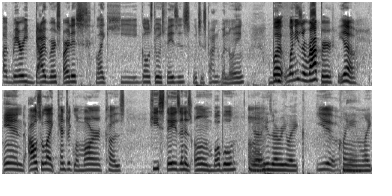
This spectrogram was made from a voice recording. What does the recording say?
a very diverse artist. Like he goes through his phases, which is kind of annoying. But when he's a rapper, yeah. And I also like Kendrick Lamar because he stays in his own bubble. yeah, Um, he's very like yeah. clean. Yeah. Like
